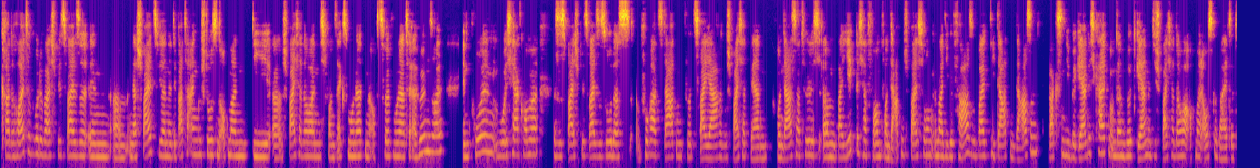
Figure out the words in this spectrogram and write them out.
Gerade heute wurde beispielsweise in, ähm, in der Schweiz wieder eine Debatte angestoßen, ob man die äh, Speicherdauer nicht von sechs Monaten auf zwölf Monate erhöhen soll. In Polen, wo ich herkomme, ist es beispielsweise so, dass Vorratsdaten für zwei Jahre gespeichert werden. Und da ist natürlich ähm, bei jeglicher Form von Datenspeicherung immer die Gefahr, sobald die Daten da sind, wachsen die Begehrlichkeiten und dann wird gerne die Speicherdauer auch mal ausgeweitet.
